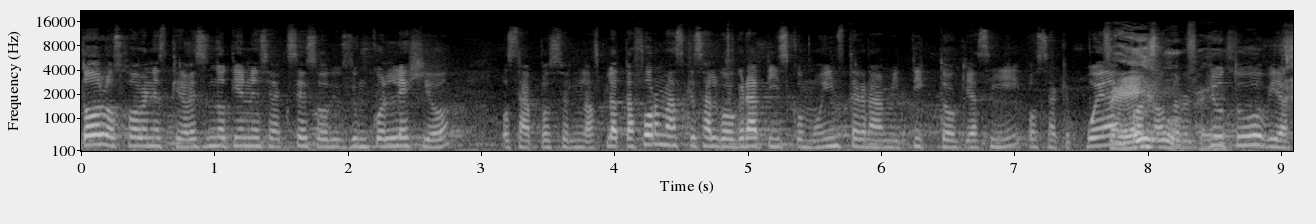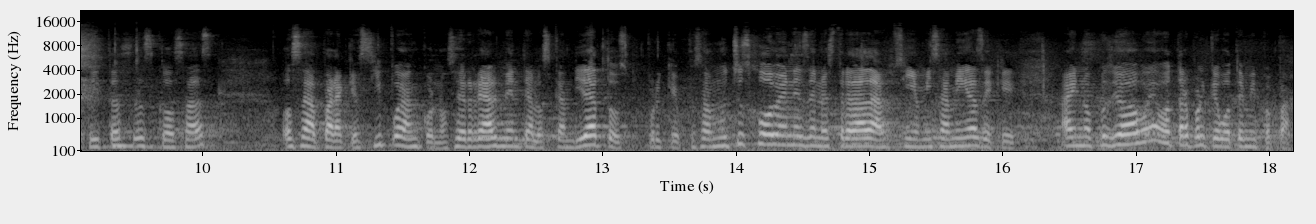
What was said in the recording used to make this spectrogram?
todos los jóvenes que a veces no tienen ese acceso desde un colegio, o sea, pues en las plataformas que es algo gratis como Instagram y TikTok y así, o sea, que puedan Facebook, conocer Facebook. YouTube y así todas esas cosas. O sea, para que sí puedan conocer realmente a los candidatos, porque pues a muchos jóvenes de nuestra edad, así a mis amigas de que, ay no, pues yo voy a votar porque vote mi papá.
